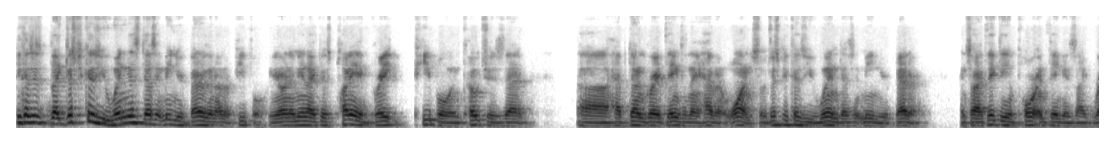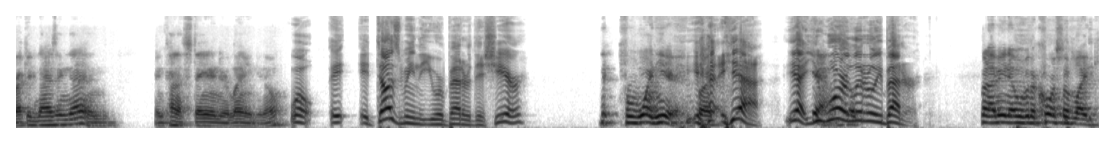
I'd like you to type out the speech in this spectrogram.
because it's like just because you win this doesn't mean you're better than other people. You know what I mean? Like there's plenty of great people and coaches that uh, have done great things and they haven't won. So just because you win doesn't mean you're better. And so I think the important thing is like recognizing that and and kind of staying in your lane. You know, Well, it, it does mean that you were better this year. for one year. Yeah, But yeah, yeah. You Yeah, were but- literally better. but I mean over the course of like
